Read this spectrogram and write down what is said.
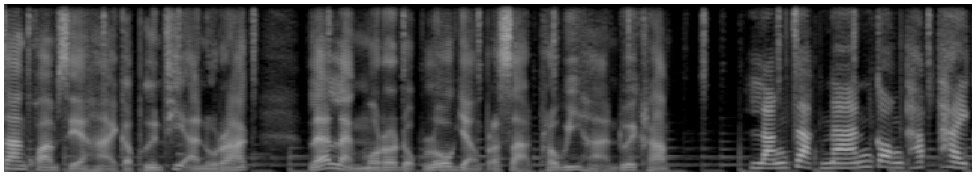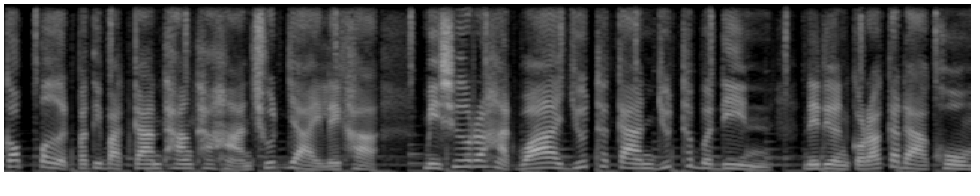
สร้างความเสียหายกับพื้นที่อนุรักษ์ และแหล่งมรดกโลกอย่างปราสาทพระวิหารด้วยครับ หลังจากนั้นกองทัพไทยก็เปิดปฏิบัติการทางทหารชุดใหญ่เลยค่ะ มีชื่อรหัสว่ายุทธการยุทธบดินทร์ในเดือนกรกฎาคม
